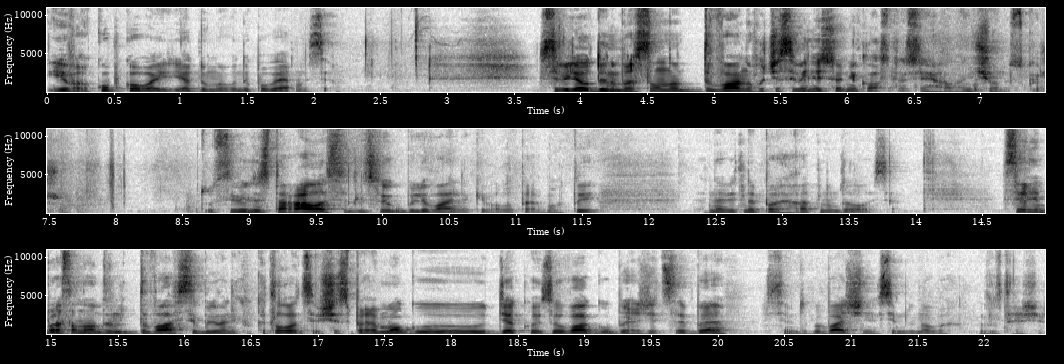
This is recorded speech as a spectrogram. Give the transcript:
Єврокубкова, і я думаю, вони повернуться. Севілля 1, Барселона 2. Ну, хоча Севілля сьогодні класно зіграла, нічого не скажу. Тут Севілля старалася для своїх болівальників, але перемогти навіть не програти не вдалося. Севілля Барселона 1-2, всіх болівальників каталонців ще з перемогою. Дякую за увагу, бережіть себе. Всім до побачення, всім до нових зустрічей.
